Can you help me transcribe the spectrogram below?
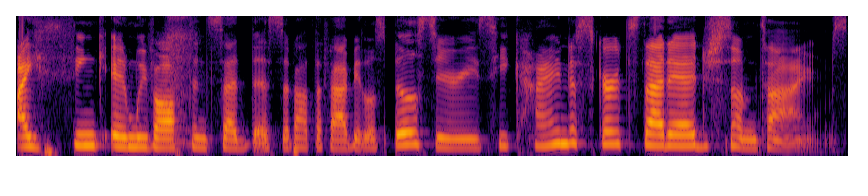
I think, and we've often said this about the Fabulous Bill series, he kind of skirts that edge sometimes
